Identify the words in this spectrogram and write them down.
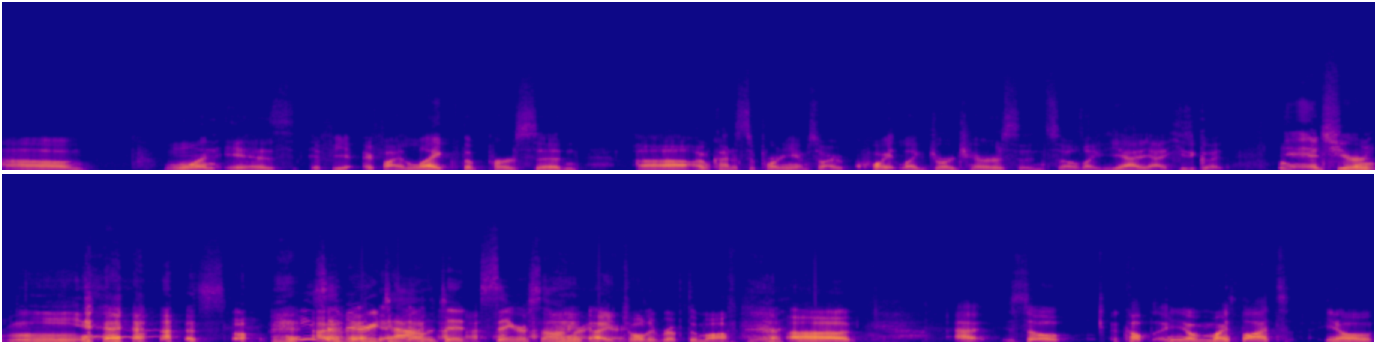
Um, one is if you, if I like the person, uh, I'm kind of supporting him. So I quite like George Harrison. So like, yeah, yeah, he's good. Ed Sheeran, mm. so He's a very talented singer-songwriter. I totally ripped them off. Uh, uh, so a couple, you know, my thoughts. You know,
